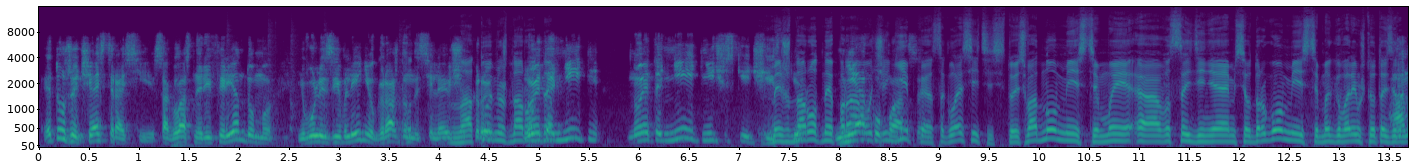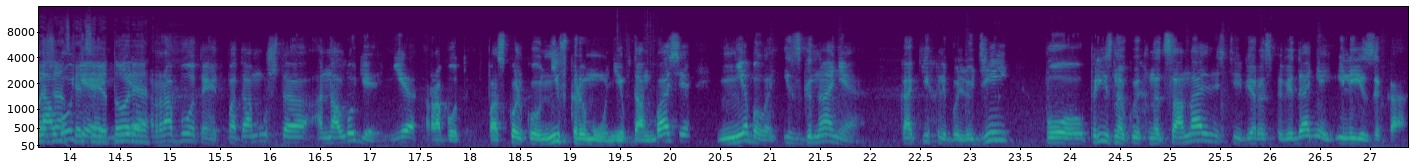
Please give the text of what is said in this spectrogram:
это уже часть России, согласно референдуму и волеизъявлению граждан, населяющих На Крым. Международное... Но это не, но это не этнические чистки. Международное право очень гибкое, согласитесь. То есть в одном месте мы э, воссоединяемся, в другом месте мы говорим, что это азербайджанская аналогия территория. не работает, потому что аналогия не работает, поскольку ни в Крыму, ни в Донбассе не было изгнания каких-либо людей по признаку их национальности, вероисповедания или языка.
